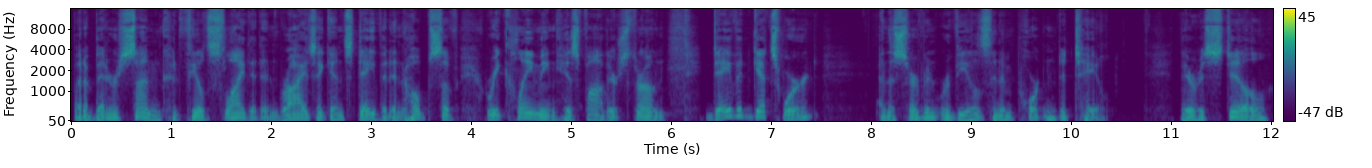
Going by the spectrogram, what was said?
But a bitter son could feel slighted and rise against David in hopes of reclaiming his father's throne. David gets word, and the servant reveals an important detail. There is still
